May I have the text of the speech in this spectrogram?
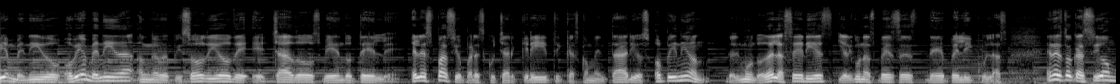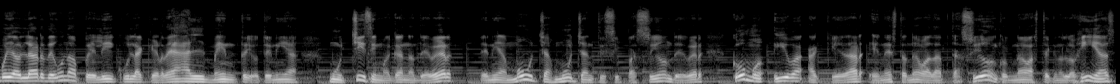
Bienvenido o bienvenida a un nuevo episodio de Echados Viendo Tele, el espacio para escuchar críticas, comentarios, opinión del mundo de las series y algunas veces de películas. En esta ocasión voy a hablar de una película que realmente yo tenía muchísimas ganas de ver, tenía mucha, mucha anticipación de ver cómo iba a quedar en esta nueva adaptación con nuevas tecnologías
